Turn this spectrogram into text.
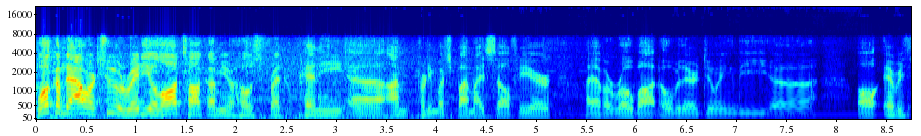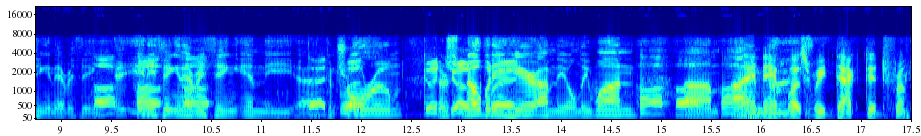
Welcome to Hour 2 of Radio Law Talk. I'm your host, Frederick Penny. Uh, I'm pretty much by myself here. I have a robot over there doing the uh, all everything and everything, Uh, anything and uh, uh, everything in the uh, control room. good There's joke, nobody Fred. here. I'm the only one. Ha, ha, Um, ha. My name was redacted from.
